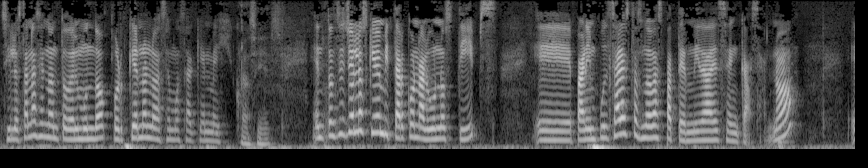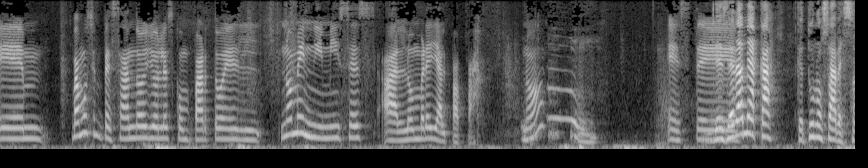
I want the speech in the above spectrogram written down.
Si lo están haciendo en todo el mundo, ¿por qué no lo hacemos aquí en México? Así es. Entonces yo los quiero invitar con algunos tips eh, para impulsar estas nuevas paternidades en casa, ¿no? Em, vamos empezando, yo les comparto el no minimices al hombre y al papá, ¿no? Este Desde dame acá, que tú no sabes.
